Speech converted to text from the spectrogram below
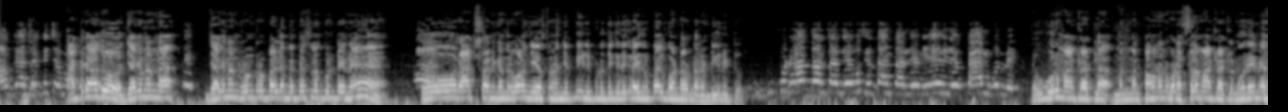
అబ్బే తగ్గించే అట్ట కాదు జగనన్న జగనన్న రెండు రూపాయల డెబ్బై పైసలకు కొంటేనే ఓ రాష్ట్రానికి గందరగోళం చేస్తున్నాడని చెప్పి వీళ్ళు ఇప్పుడు దగ్గర దగ్గర ఐదు రూపాయలు కొంటా ఉన్నారండి యూనిట్. ఎవరు మాట్లాడట్లా? మన మన పవన్ అన్న కూడా అస్సలు మాట్లాడట్లా నూరే మీద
